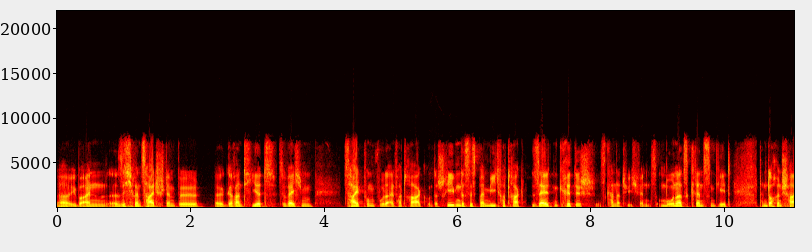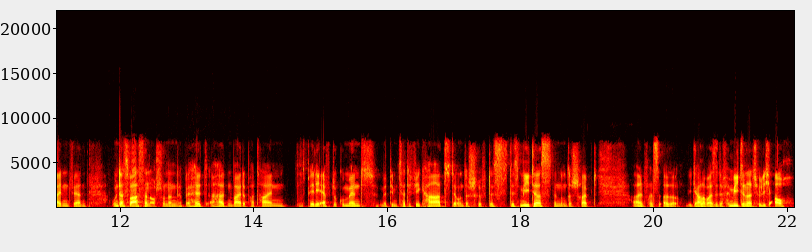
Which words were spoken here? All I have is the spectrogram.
äh, über einen äh, sicheren Zeitstempel äh, garantiert, zu welchem Zeitpunkt wurde ein Vertrag unterschrieben. Das ist beim Mietvertrag selten kritisch. Es kann natürlich, wenn es um Monatsgrenzen geht, dann doch entscheidend werden. Und das war es dann auch schon. Dann behält, erhalten beide Parteien das PDF-Dokument mit dem Zertifikat der Unterschrift des, des Mieters. Dann unterschreibt allenfalls, also idealerweise der Vermieter natürlich auch.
